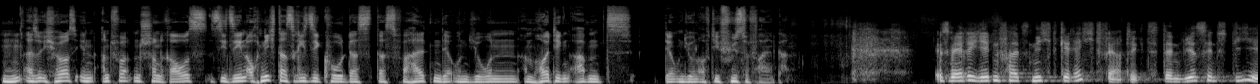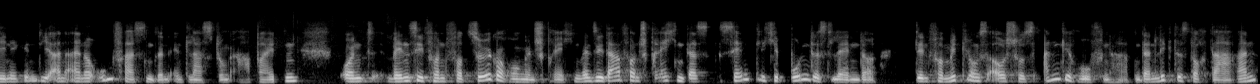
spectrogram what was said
Mhm, also ich höre aus Ihren Antworten schon raus, Sie sehen auch nicht das Risiko, dass das Verhalten der Union am heutigen Abend der Union auf die Füße fallen kann. Es wäre jedenfalls nicht gerechtfertigt, denn wir sind diejenigen, die an einer umfassenden Entlastung arbeiten. Und wenn Sie von Verzögerungen sprechen, wenn Sie davon sprechen, dass sämtliche Bundesländer den Vermittlungsausschuss angerufen haben, dann liegt es doch daran,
